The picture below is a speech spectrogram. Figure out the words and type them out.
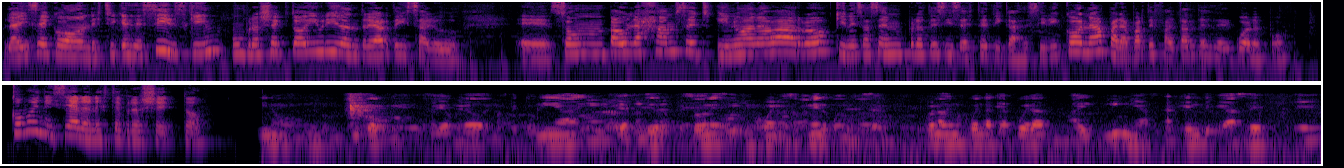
la hice con las chiques de Silskin, un proyecto híbrido entre arte y salud. Eh, son Paula Hamsech y Noa Navarro quienes hacen prótesis estéticas de silicona para partes faltantes del cuerpo. ¿Cómo iniciaron este proyecto? Vino un chico que se había operado de mastectomía y había perdido los pezones y dijimos, bueno, eso también lo podemos hacer. Después nos dimos cuenta que afuera hay líneas de gente que hace eh,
